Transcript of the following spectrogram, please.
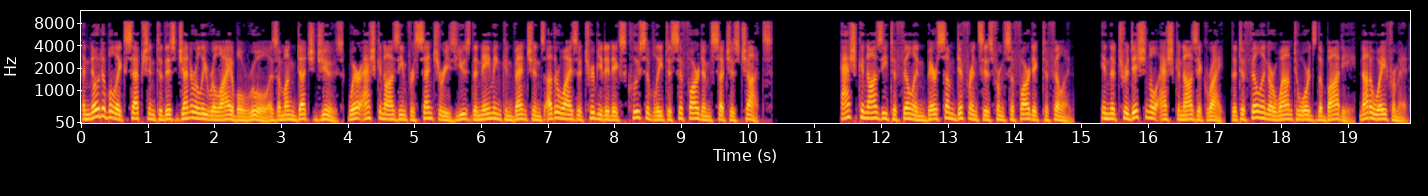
A notable exception to this generally reliable rule is among Dutch Jews, where Ashkenazim for centuries used the naming conventions otherwise attributed exclusively to Sephardim such as Chutz. Ashkenazi tefillin bear some differences from Sephardic tefillin. In the traditional Ashkenazic rite, the tefillin are wound towards the body, not away from it.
